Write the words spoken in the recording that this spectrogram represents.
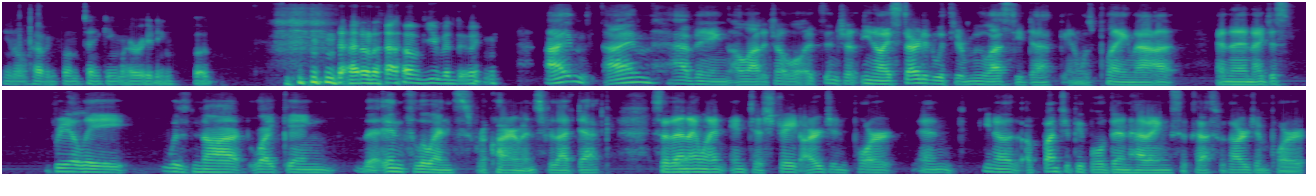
you know having fun tanking my rating, but I don't know how have you been doing. I'm I'm having a lot of trouble. It's interesting. You know, I started with your Mulesi deck and was playing that, and then I just really was not liking the influence requirements for that deck. So then I went into straight Argenport and you know, a bunch of people have been having success with Argenport.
